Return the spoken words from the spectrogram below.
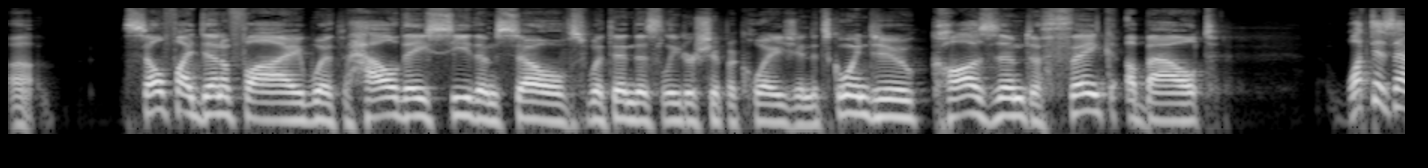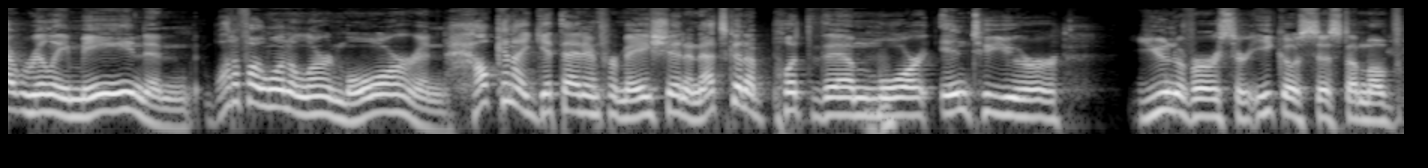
uh, self-identify with how they see themselves within this leadership equation. It's going to cause them to think about what does that really mean? And what if i want to learn more? And how can i get that information? And that's going to put them mm-hmm. more into your universe or ecosystem of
